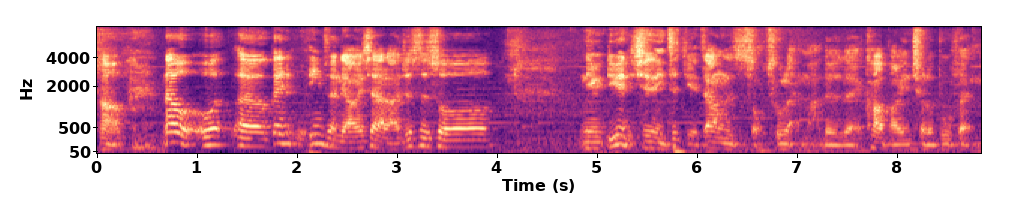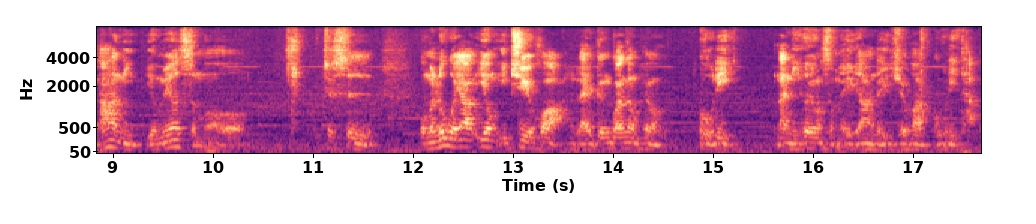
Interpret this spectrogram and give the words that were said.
好，那我我呃跟英纯聊一下啦，就是说你因为你其实你自己也这样子走出来嘛，对不对？靠保龄球的部分，然后你有没有什么？就是我们如果要用一句话来跟观众朋友鼓励，那你会用什么样的一句话鼓励他们？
